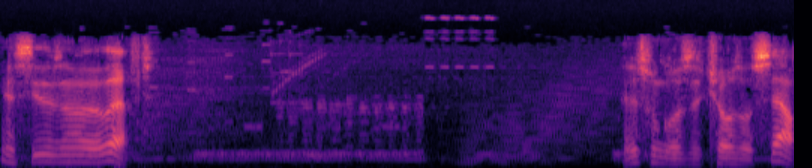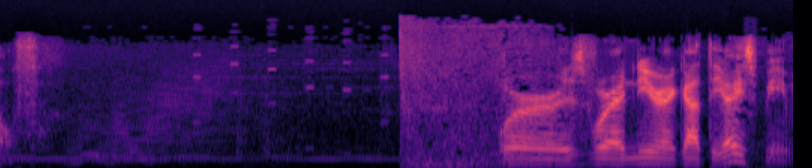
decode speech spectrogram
Yeah, see, there's another left. And this one goes to Chozo South. Is where I near I got the ice beam.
